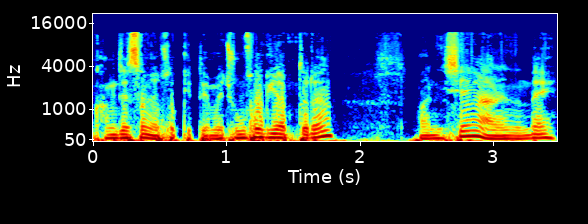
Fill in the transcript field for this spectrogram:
강제성이 없었기 때문에 중소기업들은 많이 시행을 안 했는데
